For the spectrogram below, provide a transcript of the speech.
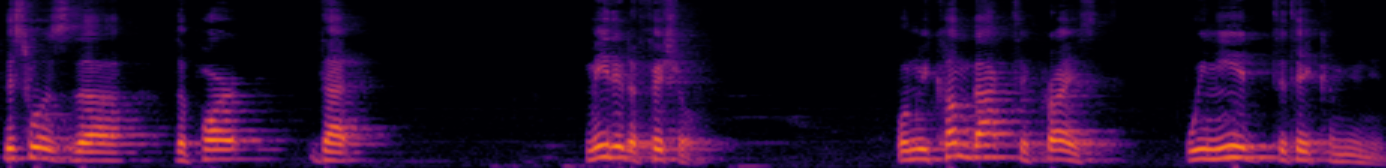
This was the, the part that made it official. When we come back to Christ, we need to take communion.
